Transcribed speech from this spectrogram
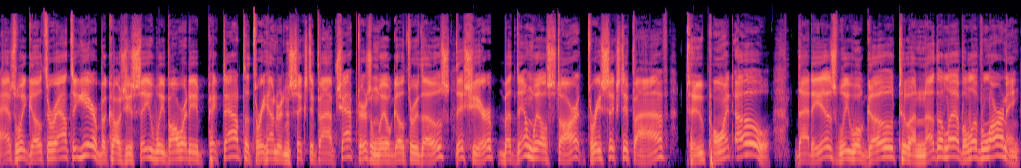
As we go throughout the year, because you see, we've already picked out the 365 chapters and we'll go through those this year, but then we'll start 365 2.0. That is, we will go to another level of learning.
